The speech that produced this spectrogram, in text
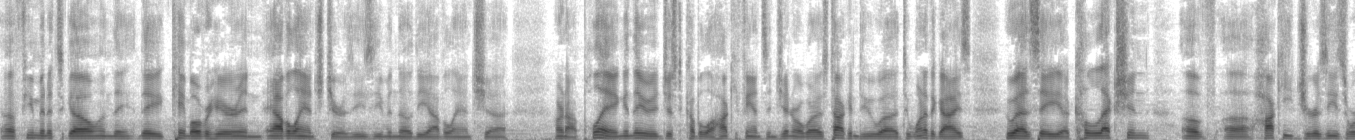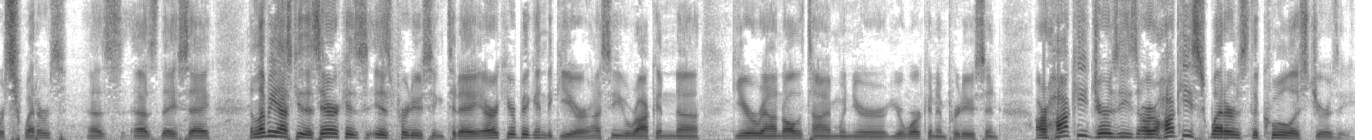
a few minutes ago, and they, they came over here in Avalanche jerseys, even though the Avalanche uh, are not playing, and they were just a couple of hockey fans in general. But I was talking to uh, to one of the guys who has a, a collection of uh, hockey jerseys or sweaters, as as they say. And let me ask you this: Eric is is producing today. Eric, you're big into gear. I see you rocking uh, gear around all the time when you're you're working and producing. Are hockey jerseys, are hockey sweaters the coolest jersey?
